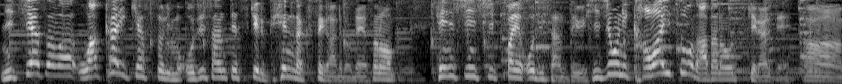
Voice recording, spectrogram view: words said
日朝は若いキャストにもおじさんってつける変な癖があるので、その、変身失敗おじさんという非常にかわいそうなあだ名をつけられて、あ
